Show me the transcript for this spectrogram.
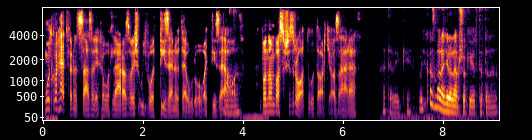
Múltkor 75%-ra volt leárazva, és úgy volt 15 euró, vagy 16. Aha. Mondom, basszus, ez rohadtul tartja az árát. Hát eléggé. Mondjuk az már annyira nem sok érte talán.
